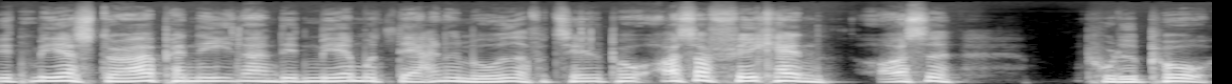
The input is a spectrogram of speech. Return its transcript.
Lidt mere større paneler, en lidt mere moderne måde at fortælle på, og så fik han også puttet på,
